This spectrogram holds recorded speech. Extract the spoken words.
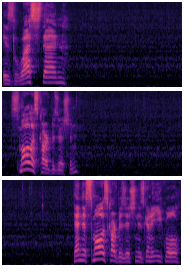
is less than smallest card position, then the smallest card position is going to equal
